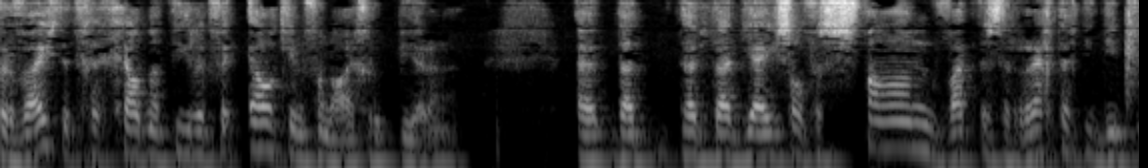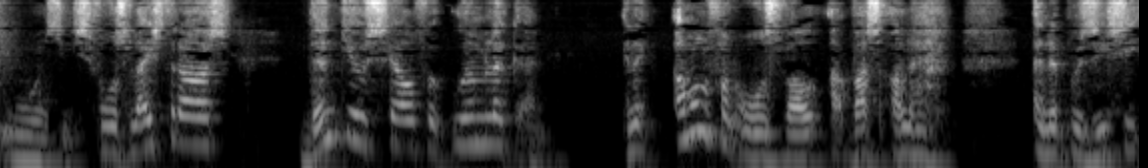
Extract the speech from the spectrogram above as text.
verwys dit geld natuurlik vir elkeen van daai groeperinge uh, dat dat dat jy sal verstaan wat is regtig die diep emosies vir ons luisteraars dink jouself 'n oomblik in en almal van ons wel was al in 'n posisie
